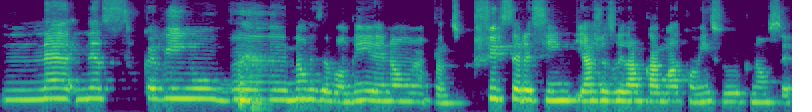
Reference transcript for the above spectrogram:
nesse bocadinho de não dizer bom dia e não. Pronto, prefiro ser assim e às vezes lidar um bocado mal com isso do que não ser.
